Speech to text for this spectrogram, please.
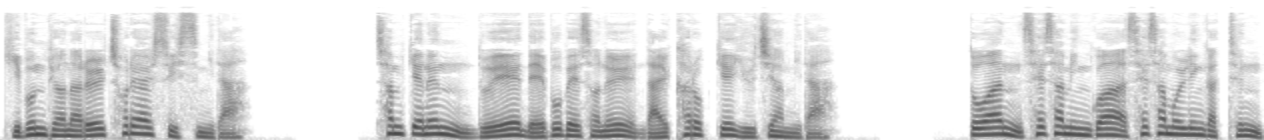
기분 변화를 초래할 수 있습니다. 참깨는 뇌의 내부 배선을 날카롭게 유지합니다. 또한 세사민과 세사몰린 같은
